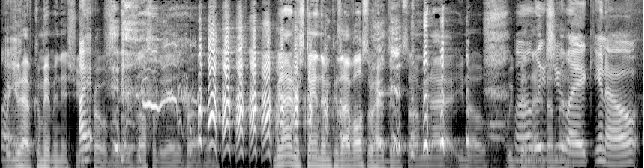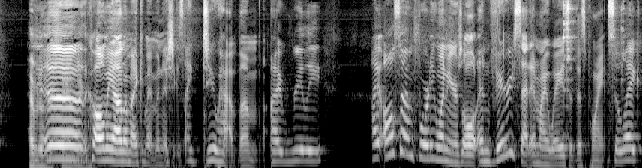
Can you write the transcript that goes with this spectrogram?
Like, But you have commitment issues, I- probably. Is also the other problem. I mean, I understand them because I've also had them. So I mean, I you know we've Well, been at there, least done you that. like you know have an uh, call me out on my commitment issues. I do have them. I really. I also am 41 years old and very set in my ways at this point. So like,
